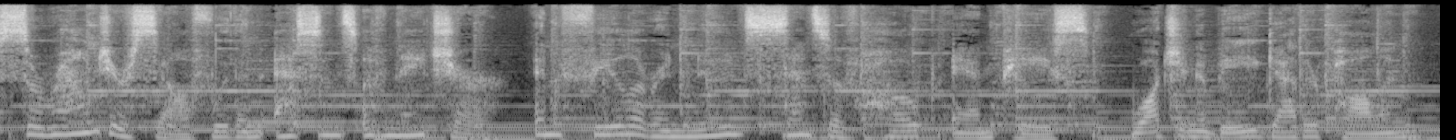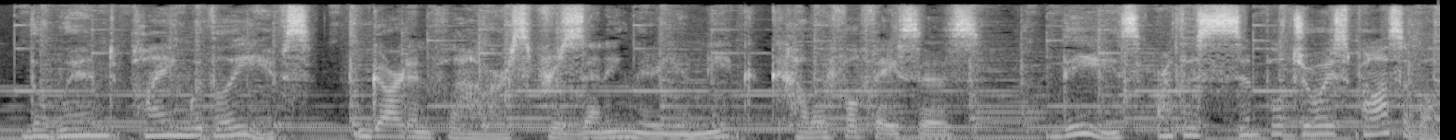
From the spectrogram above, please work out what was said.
Surround yourself with an essence of nature and feel a renewed sense of hope and peace. Watching a bee gather pollen, the wind playing with leaves, garden flowers presenting their unique, colorful faces. These are the simple joys possible.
